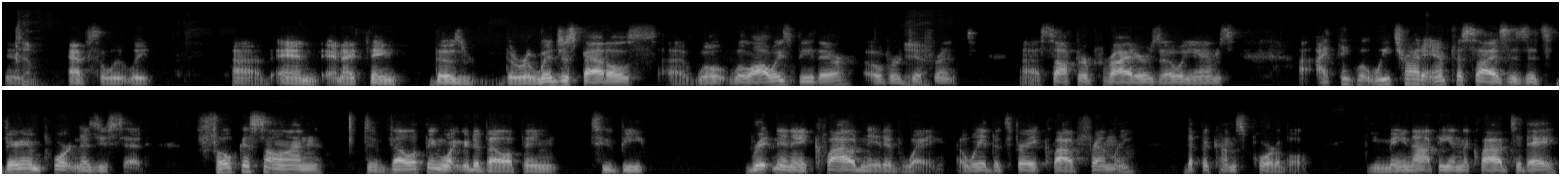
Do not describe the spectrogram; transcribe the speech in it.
Yeah, Tim. Absolutely, uh, and and I think those the religious battles uh, will will always be there over Yeah. different uh, software providers, OEMs. I think what we try to emphasize is it's very important, as you said, focus on developing what you're developing to be written in a cloud native way, a way that's very cloud friendly, that becomes portable. You may not be in the cloud today.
